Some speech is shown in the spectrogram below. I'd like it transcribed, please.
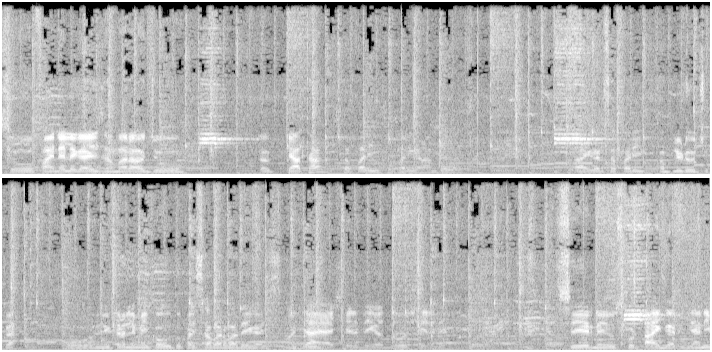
सो फाइनली गाइज़ हमारा जो क्या था? सफारी सफारी का नाम क्या था? टाइगर सफारी कंप्लीट हो चुका है। और लिटरली मैं कहूँ तो पैसा बर्बाद है गाइस मज़ा आया शेर देगा दो शेर देगा। शेर नहीं उसको टाइगर यानी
